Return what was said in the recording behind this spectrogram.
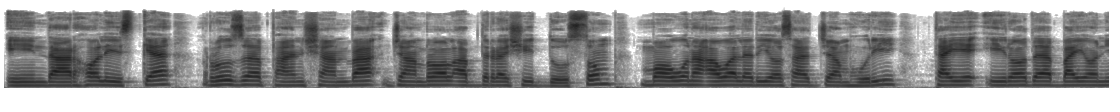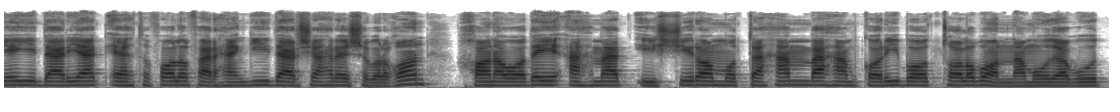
این در حالی است که روز پنجشنبه جنرال عبدالرشید دوستم معاون اول ریاست جمهوری طی ایراد بیانیه در یک احتفال فرهنگی در شهر شبرغان خانواده احمد ایشچی را متهم به همکاری با طالبان نموده بود.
